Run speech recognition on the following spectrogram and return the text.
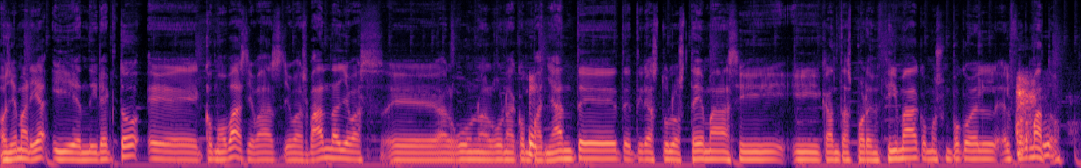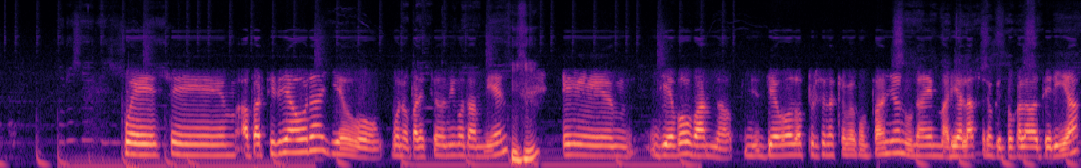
Oye María, y en directo, eh, ¿cómo vas? ¿Llevas, llevas banda? ¿Llevas eh, algún, algún acompañante? ¿Te tiras tú los temas y, y cantas por encima? ¿Cómo es un poco el, el formato? Pues eh, a partir de ahora llevo, bueno, para este domingo también, eh, llevo banda. Llevo dos personas que me acompañan, una es María Lázaro que toca la batería.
